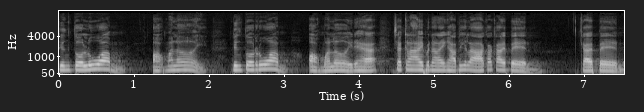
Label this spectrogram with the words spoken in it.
ดึงตัวร่วมออกมาเลย ดึงตัวร่วมออกมาเลยนะฮะ จะกลายเป็นอะไรครับที่ลาก็กลายเป็น กลายเป็น 37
